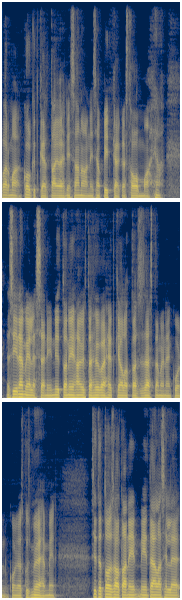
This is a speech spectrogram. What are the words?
varmaan 30 kertaa jo ehdin sanoa, niin se on pitkäaikaista hommaa, ja, ja siinä mielessä niin nyt on ihan yhtä hyvä hetki aloittaa se säästäminen kuin, kuin joskus myöhemmin – sitten toisaalta niin, niin tällaisille,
